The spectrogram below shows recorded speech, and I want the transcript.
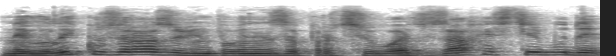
Невелику зразу, він повинен запрацювати в захисті буде.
